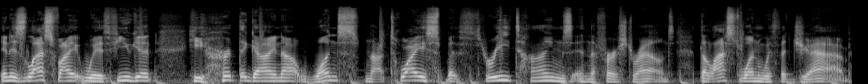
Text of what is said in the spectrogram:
In his last fight with Fugitt, he hurt the guy not once, not twice, but three times in the first round. The last one with a jab.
